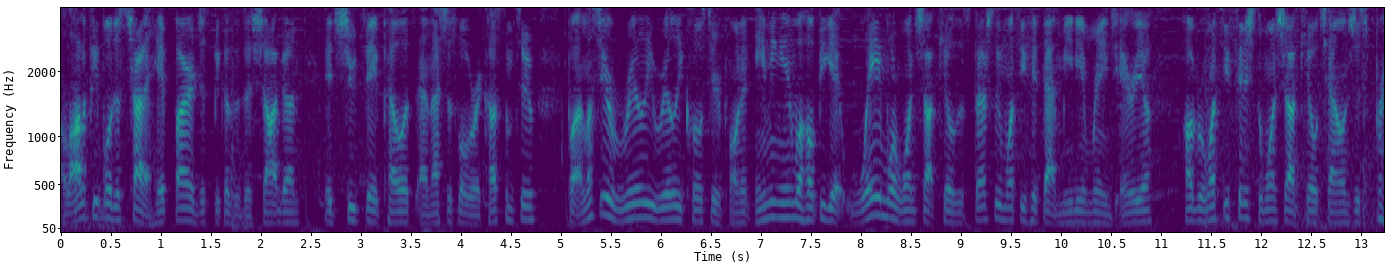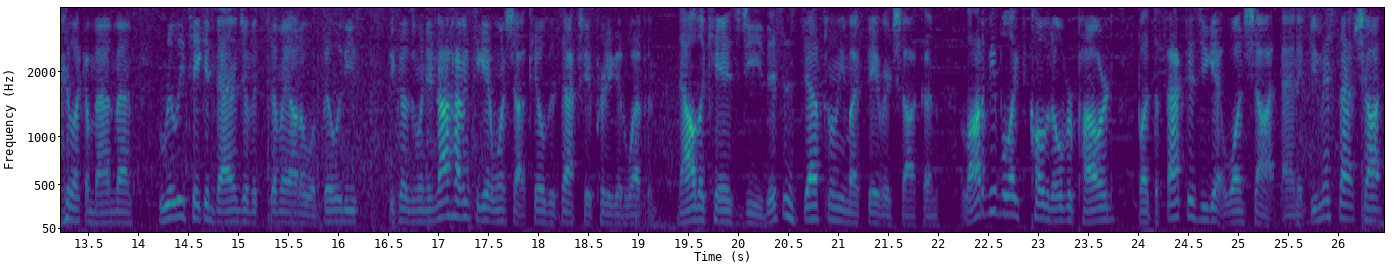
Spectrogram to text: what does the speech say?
A lot of people just try to hip fire just because it's a shotgun. It shoots 8 pellets, and that's just what we're accustomed to, but unless you're really, really close to your opponent, aiming in will help you get way more one-shot kills, especially once you hit that medium range area. However, once you finish the one-shot kill challenge, just spray like a madman. Really take advantage of its semi-auto abilities, because when you're not having to get one-shot kills, it's actually a pretty good weapon. Now the KSG. This is definitely my favorite shotgun. A lot of people like to call it overpowered, but the fact is you get one shot, and if you miss that shot,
